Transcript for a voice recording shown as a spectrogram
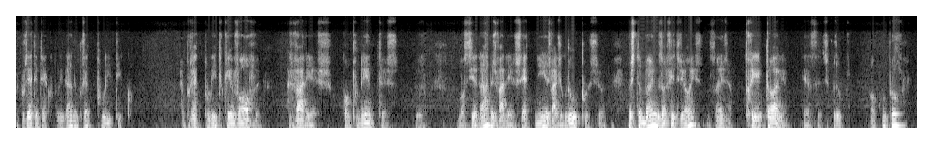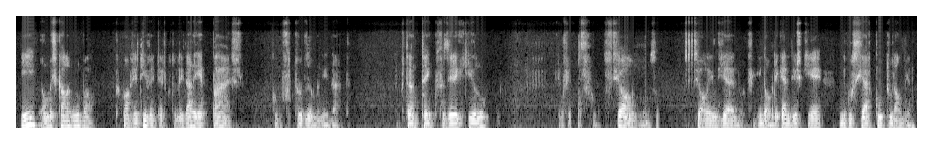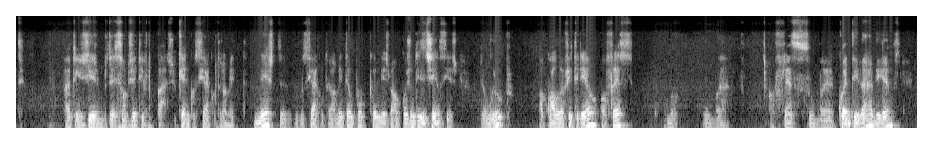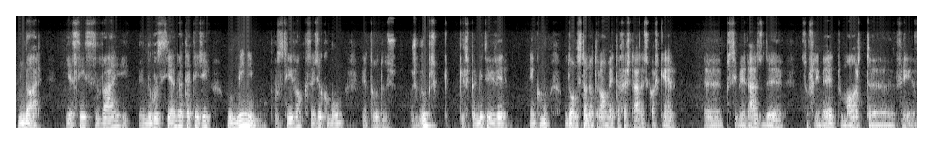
O projeto de interculturalidade é um projeto político. É um projeto político que envolve as várias componentes de uma sociedade, as várias etnias, vários grupos, mas também os anfitriões, ou seja, o território que esses grupos ocupam, e a uma escala global. Porque o objetivo da interculturalidade é a paz como futuro da humanidade. Portanto, tem que fazer aquilo que um filósofo sociólogo, um sociólogo indiano, indo-americano, diz que é negociar culturalmente atingirmos esse objetivo de paz. O que é negociar culturalmente? Neste negociar culturalmente é um pouco a mesma. Há um conjunto de exigências de um grupo ao qual o anfitrião oferece uma, uma oferece uma quantidade, digamos, menor. E assim se vai negociando até atingir o mínimo possível que seja comum a todos os grupos, que, que lhes permita viver em comum, de onde estão naturalmente afastadas quaisquer uh, possibilidades de sofrimento, morte, enfim,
